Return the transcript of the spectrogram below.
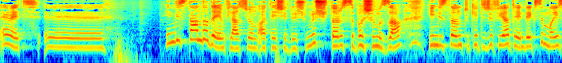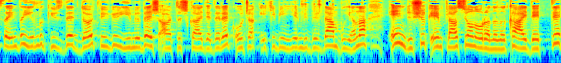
Evet, e, Hindistan'da da enflasyon ateşi düşmüş. Darısı başımıza. Hindistan'ın tüketici fiyat endeksi Mayıs ayında yıllık %4,25 artış kaydederek Ocak 2021'den bu yana en düşük enflasyon oranını kaydetti.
